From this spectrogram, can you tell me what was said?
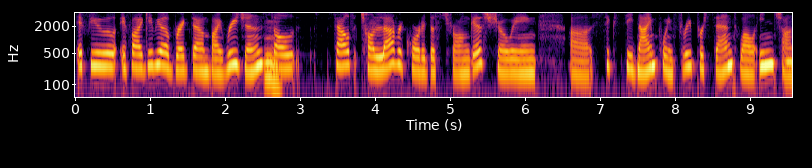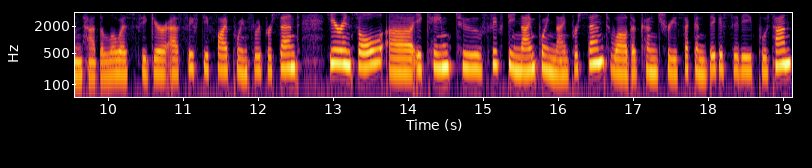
if you, if I give you a breakdown by region, so South Cholla recorded the strongest, showing uh, 69.3%, while Incheon had the lowest figure at 55.3%. Here in Seoul, uh, it came to 59.9%, while the country's second biggest city, Busan,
